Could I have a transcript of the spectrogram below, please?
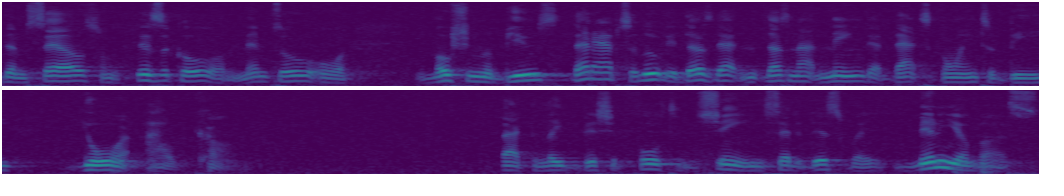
themselves from physical or mental or emotional abuse, that absolutely does that does not mean that that's going to be your outcome. In fact, the late Bishop Fulton Sheen said it this way: Many of us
